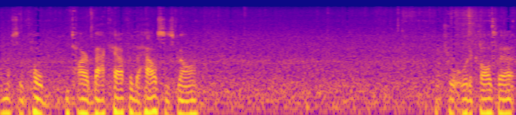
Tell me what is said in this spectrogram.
Almost the whole entire back half of the house is gone. Not sure what would have caused that.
